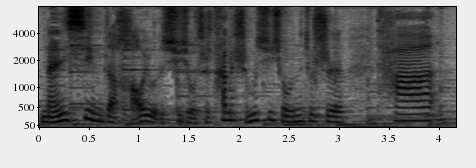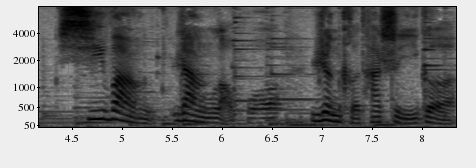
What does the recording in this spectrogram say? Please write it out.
男性的好友的需求是他的什么需求呢？就是他希望让老婆认可他是一个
